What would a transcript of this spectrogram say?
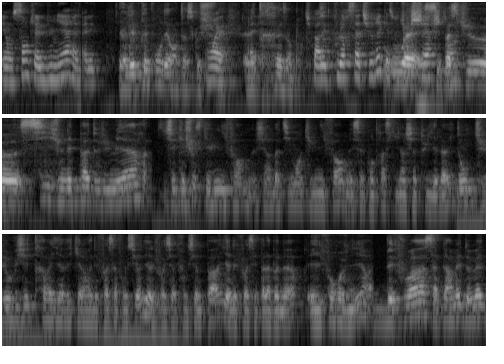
Et on sent que la lumière, elle, est Elle est prépondérante à ce que je fais. Elle est très importante. Tu parlais de couleurs saturées, qu'est-ce que ouais, tu cherches C'est parce que euh, si je n'ai pas de lumière, j'ai quelque chose qui est uniforme. J'ai un bâtiment qui est uniforme et c'est le contraste qui vient chatouiller l'œil. Donc tu es obligé de travailler avec elle. Alors des fois ça fonctionne, il y a des fois ça ne fonctionne pas, il y a des fois c'est pas la bonne heure et il faut revenir. Des fois ça permet de, mettre,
